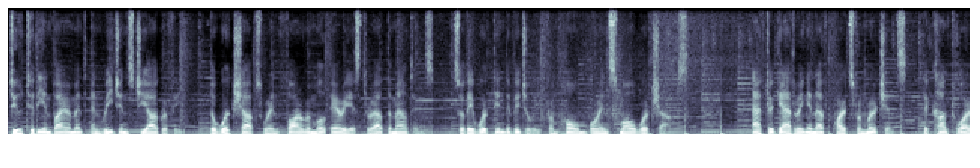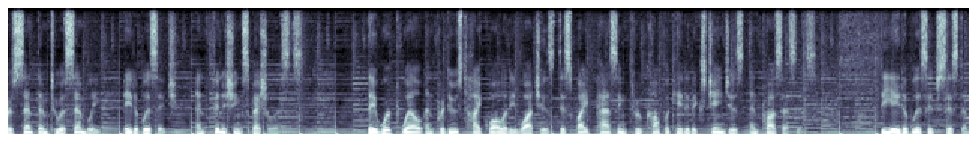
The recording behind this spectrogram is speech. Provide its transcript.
Due to the environment and region's geography, the workshops were in far remote areas throughout the mountains, so they worked individually from home or in small workshops. After gathering enough parts from merchants, the comptoirs sent them to assembly, établissage, and finishing specialists. They worked well and produced high-quality watches despite passing through complicated exchanges and processes. The établissage system.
